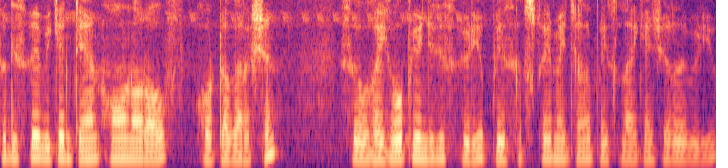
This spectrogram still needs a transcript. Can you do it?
so this way we can turn on or off auto correction. So i hope you enjoy this video. Please subscribe my channel. Please like and share the video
